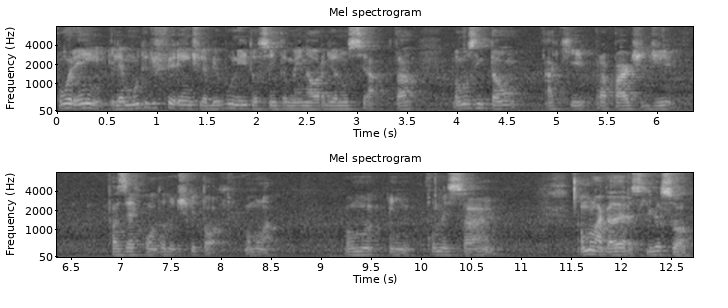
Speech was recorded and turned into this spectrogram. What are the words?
porém ele é muito diferente, ele é bem bonito assim também na hora de anunciar, tá? Vamos então aqui para a parte de fazer a conta do TikTok. Vamos lá. Vamos em começar. Vamos lá, galera, se liga só.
